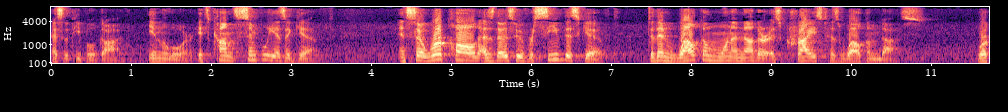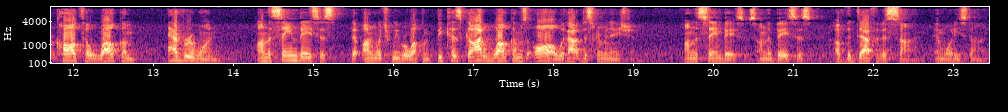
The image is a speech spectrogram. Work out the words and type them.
as the people of God in the Lord. It's come simply as a gift. And so we're called, as those who have received this gift, to then welcome one another as Christ has welcomed us. We're called to welcome everyone on the same basis that on which we were welcomed. Because God welcomes all without discrimination on the same basis, on the basis of the death of his son and what he's done.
